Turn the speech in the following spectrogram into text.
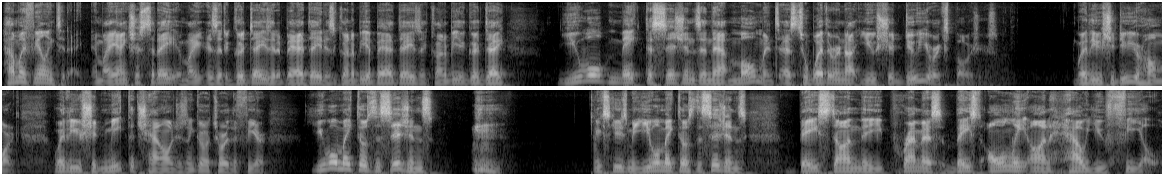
how am I feeling today? Am I anxious today? Am I, is it a good day? Is it a bad day? Is it going to be a bad day? Is it going to be a good day? You will make decisions in that moment as to whether or not you should do your exposures whether you should do your homework, whether you should meet the challenges and go toward the fear. You will make those decisions. excuse me. You will make those decisions based on the premise, based only on how you feel.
